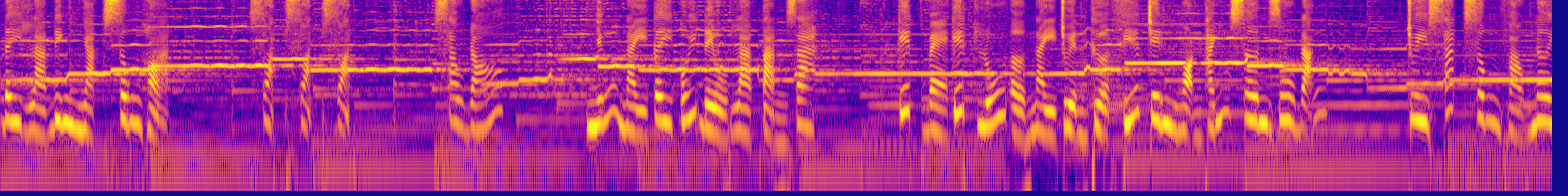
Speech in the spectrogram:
đây là đinh nhạc sông hỏa. Xoạt xoạt xoạt. Sau đó, Những này cây cối đều là tản ra. Kết bè kết lũ ở này truyền thừa phía trên ngọn thánh sơn du đẳng Truy sát sông vào nơi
